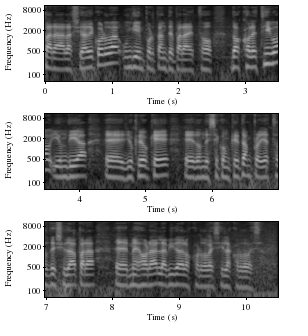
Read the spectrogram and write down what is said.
para la ciudad de Córdoba, un día importante para estos dos colectivos y un día eh, yo creo que eh, donde se concretan proyectos de ciudad para mejorar la vida de los cordobeses y las cordobesas.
